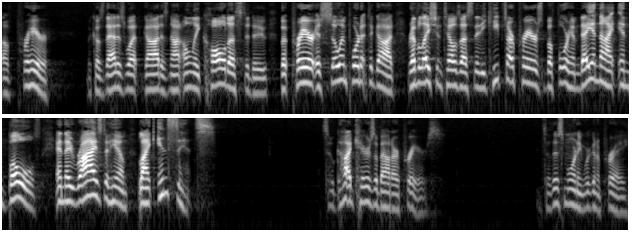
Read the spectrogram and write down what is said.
of prayer because that is what God has not only called us to do, but prayer is so important to God. Revelation tells us that He keeps our prayers before Him day and night in bowls, and they rise to Him like incense. So God cares about our prayers. So this morning we're going to pray.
